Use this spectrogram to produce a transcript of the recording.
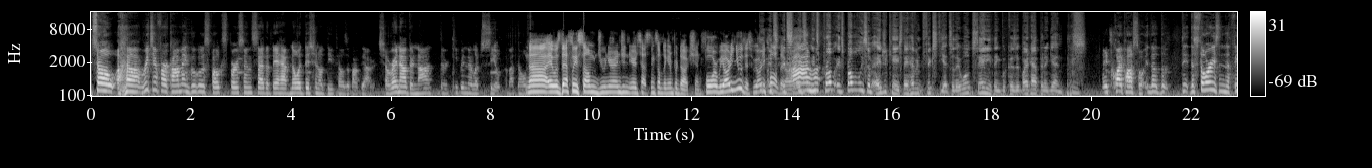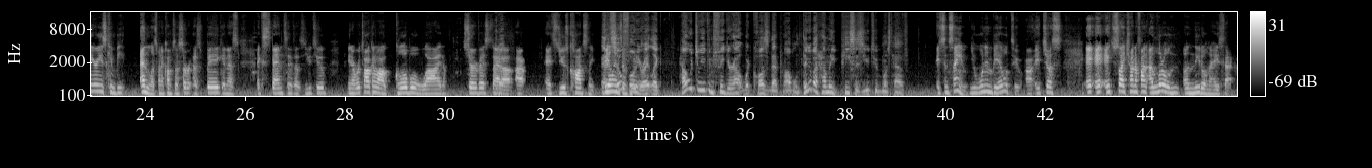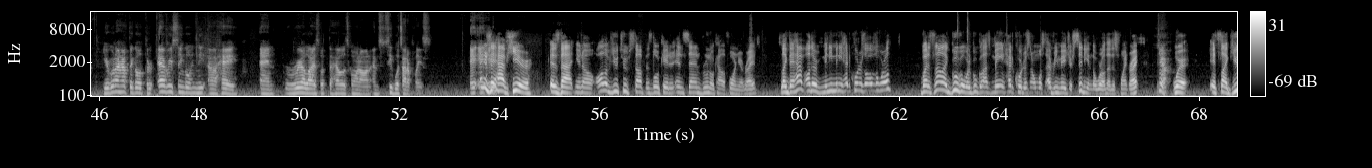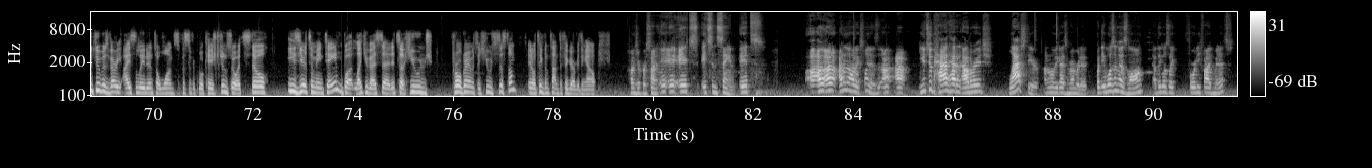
So, uh, reaching for a comment, Google spokesperson said that they have no additional details about the outage. So right now, they're not. They're keeping their lips sealed about the whole. Nah, it was definitely some junior engineer testing something in production. Four, we already knew this. We already it's, called it's, it. all right? it's, it's, prob- it's probably some edge case they haven't fixed yet, so they won't say anything because it might happen again. It's quite possible. The, the the the stories and the theories can be endless when it comes to a server as big and as expensive as YouTube. You know, we're talking about global wide service that You know- uh, uh, it's used constantly. and Billions it's so of funny, right? Like, how would you even figure out what caused that problem? Think about how many pieces YouTube must have. it's insane. You wouldn't be able to. Uh, it just, it, it, it's like trying to find a little a needle in a haystack. You're gonna have to go through every single ne- uh, hay and realize what the hell is going on and see what's out of place. It- advantage they have here is that you know all of YouTube stuff is located in San Bruno, California, right? Like they have other mini mini headquarters all over the world, but it's not like Google where Google has main headquarters in almost every major city in the world at this point, right? yeah, Where it's like YouTube is very isolated into one specific location, so it's still easier to maintain. But like you guys said, it's a huge program, it's a huge system. It'll take them time to figure everything out. Hundred percent. It, it, it's it's insane. It's I, I, I don't know how to explain this. I, I, YouTube had had an outrage last year. I don't know if you guys remembered it, but it wasn't as long. I think it was like forty five minutes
